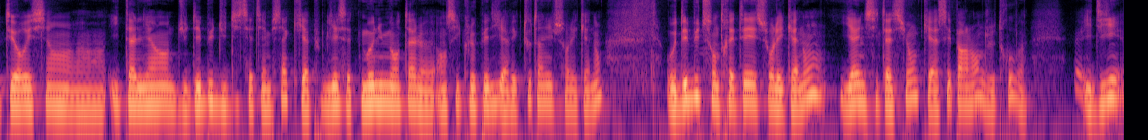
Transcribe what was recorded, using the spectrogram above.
théoricien euh, italien du début du XVIIe siècle qui a publié cette monumentale encyclopédie avec tout un livre sur les canons. Au début de son traité sur les canons, il y a une citation qui est assez parlante, je trouve. Il dit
